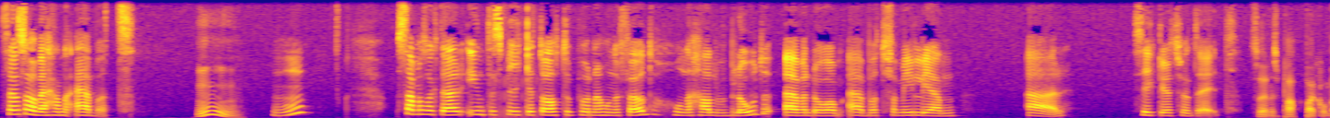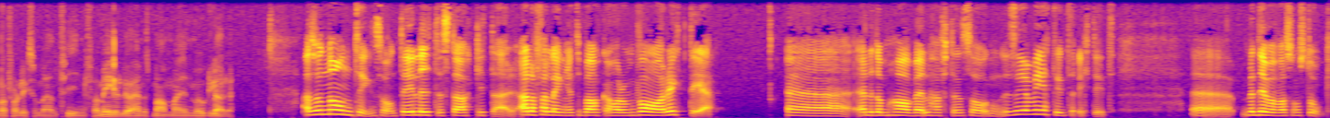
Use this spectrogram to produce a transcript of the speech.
Sen så har vi Hannah Abbott. Mm. Mm. Samma sak där, inte spikat datum på när hon är född. Hon är halvblod, även då om Abbott-familjen är Secret 28. Så hennes pappa kommer från liksom en fin familj och hennes mamma är en mugglare. Alltså någonting sånt, det är lite stökigt där. I alla fall längre tillbaka har de varit det. Eh, eller de har väl haft en sån, så jag vet inte riktigt. Eh, men det var vad som stod.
